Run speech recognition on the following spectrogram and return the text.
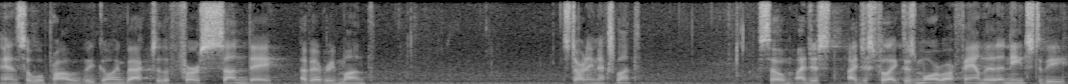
And so we'll probably be going back to the first Sunday of every month starting next month. So I just I just feel like there's more of our family that needs to be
